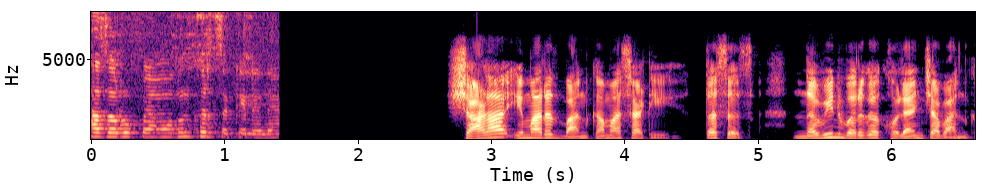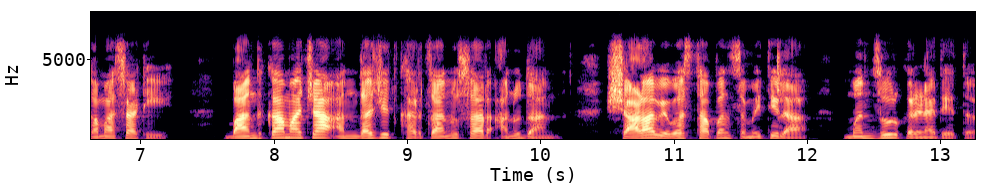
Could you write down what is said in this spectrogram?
हजार रुपयामधून खर्च केलेला आहे. शाळा इमारत बांधकामासाठी तसंच नवीन वर्ग खोल्यांच्या बांधकामासाठी बांधकामाच्या अंदाजित खर्चानुसार अनुदान शाळा व्यवस्थापन समितीला मंजूर करण्यात येतं.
